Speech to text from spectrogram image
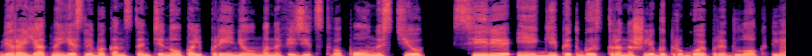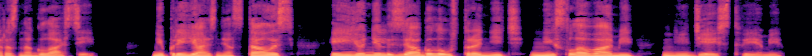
Вероятно, если бы Константинополь принял монофизитство полностью, Сирия и Египет быстро нашли бы другой предлог для разногласий. Неприязнь осталась, и ее нельзя было устранить ни словами, ни действиями.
